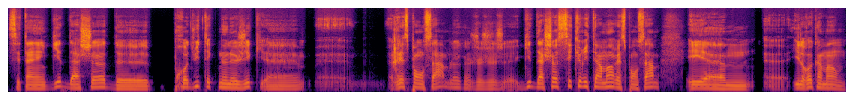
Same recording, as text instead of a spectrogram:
C'est un guide d'achat de produits technologiques euh, euh, responsables, je, je, je, guide d'achat sécuritairement responsable, et euh, euh, il recommande.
